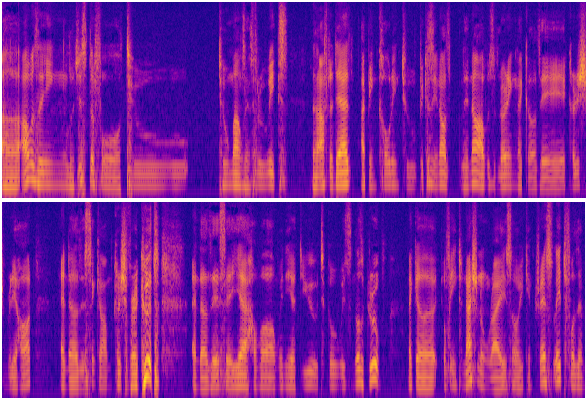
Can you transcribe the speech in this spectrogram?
Uh, I was in logistics for two two months and three weeks. Then after that, I've been coding to because you know you know I was learning like uh, the Kurdish really hard, and uh, they think I'm Kurdish very good, and uh, they say yeah, how we need you to go with another group, like uh of international right, so you can translate for them.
